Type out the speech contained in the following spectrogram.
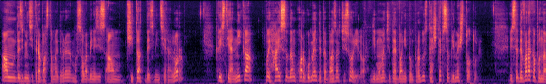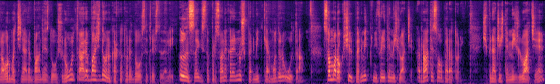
Am dezmințit treaba asta mai devreme, sau mai bine zis, am citat dezmințirea lor. Cristian Nica, Păi hai să dăm cu argumente pe baza accesoriilor. Din moment ce dai banii pe un produs, te aștepți să primești totul. Este adevărat că până la urmă cine are bani de S21 Ultra are bani și de un încărcător de 200-300 de lei. Însă există persoane care nu-și permit chiar modelul Ultra. Sau mă rog, și îl permit prin diferite mijloace, rate sau operatori. Și prin aceste mijloace,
